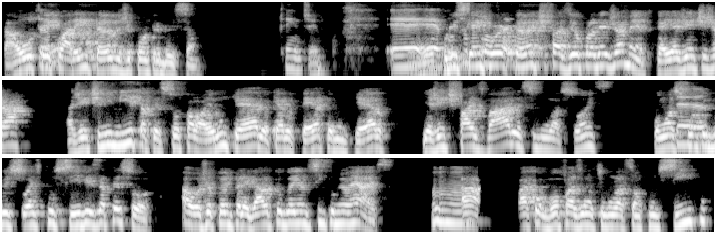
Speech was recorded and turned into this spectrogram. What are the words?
Tá? Ou ter 40 então, anos de contribuição. Entendi. É, é, Por isso que é importante fazer o planejamento, que aí a gente já a gente limita a pessoa, fala, ó, eu não quero, eu quero teto, eu não quero, e a gente faz várias simulações com as é. contribuições possíveis da pessoa. Ah, hoje eu estou empregado, estou ganhando 5 mil reais. Uhum. Ah, vou fazer uma simulação com cinco,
